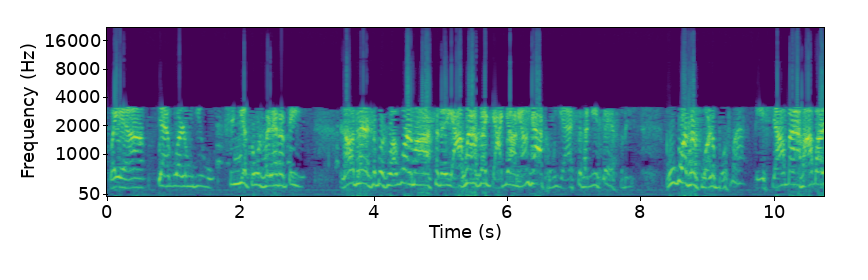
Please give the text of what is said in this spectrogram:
国英，见过龙九，是你走出来的贼。老太师不说过了吗？是那丫鬟和家将两下通奸，是他给害死的。”不过他说了不算，得想办法把二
